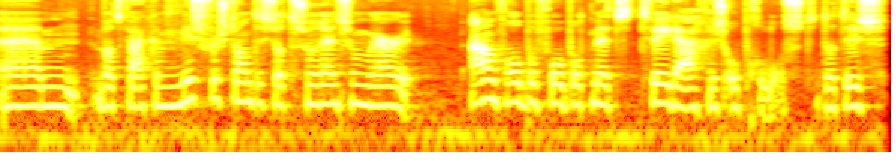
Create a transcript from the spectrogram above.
um, wat vaak een misverstand is, dat zo'n ransomware aanval bijvoorbeeld met twee dagen is opgelost. Dat is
